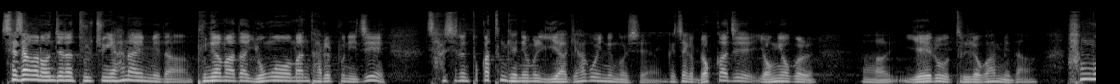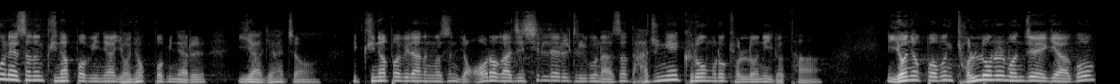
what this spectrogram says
세상은 언제나 둘 중에 하나입니다. 분야마다 용어만 다를 뿐이지 사실은 똑같은 개념을 이야기하고 있는 것이에요. 그래서 제가 몇 가지 영역을 어, 예로 들려고 합니다. 학문에서는 귀납법이냐 연역법이냐를 이야기하죠. 이 귀납법이라는 것은 여러 가지 신뢰를 들고 나서 나중에 그러므로 결론이 이렇다. 연역법은 결론을 먼저 얘기하고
